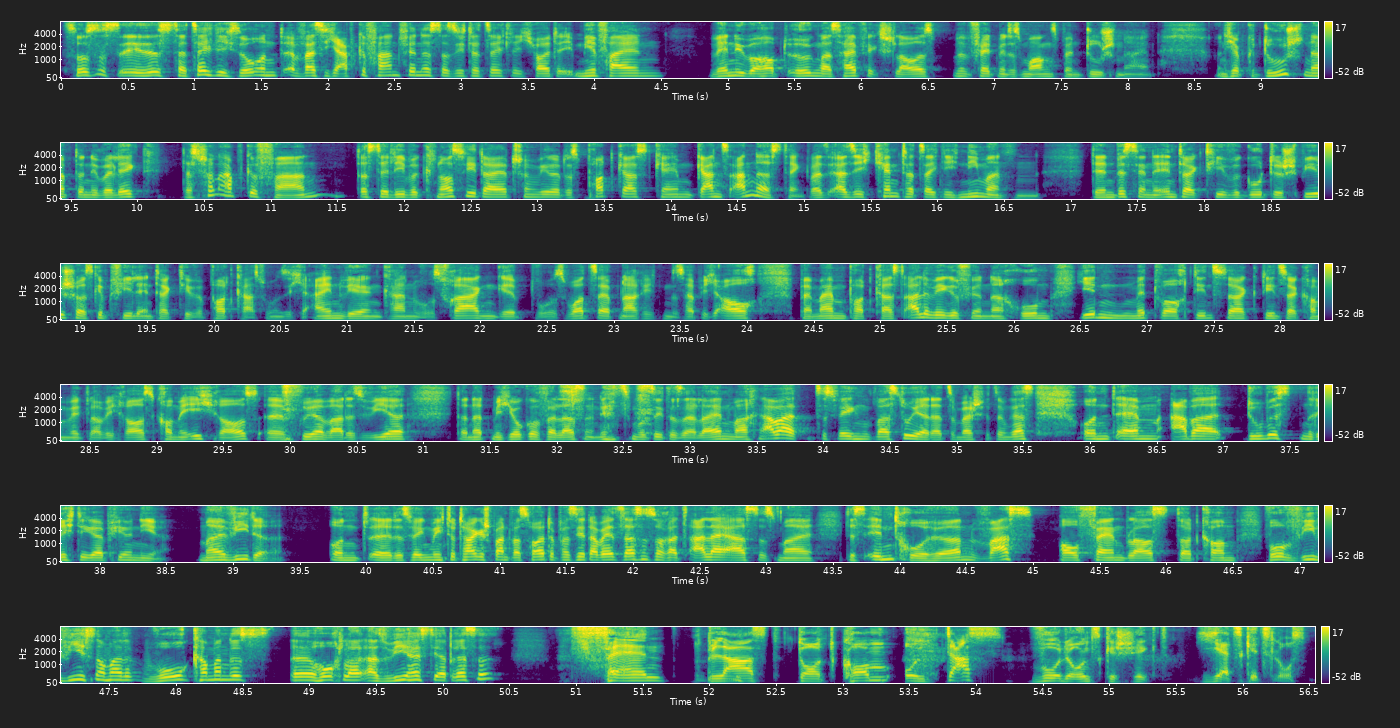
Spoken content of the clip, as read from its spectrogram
So ist es, ist tatsächlich so. Und äh, was ich abgefahren finde, ist, dass ich tatsächlich heute, mir fallen wenn überhaupt irgendwas halbwegs Schlaues, fällt mir das morgens beim Duschen ein. Und ich habe geduscht und habe dann überlegt, das ist schon abgefahren, dass der liebe Knossi da jetzt schon wieder das Podcast-Game ganz anders denkt. Also ich kenne tatsächlich niemanden, der ein bisschen eine interaktive, gute Spielshow, es gibt viele interaktive Podcasts, wo man sich einwählen kann, wo es Fragen gibt, wo es WhatsApp-Nachrichten, das habe ich auch bei meinem Podcast. Alle Wege führen nach Ruhm. Jeden Mittwoch, Dienstag, Dienstag kommen wir, glaube ich, raus, komme ich raus. Äh, früher war das wir, dann hat mich Joko verlassen und jetzt muss ich das allein machen. Aber deswegen warst du ja da zum Beispiel zum Gast. Und ähm, aber du bist ein richtiger Pionier. Mal wieder. Und äh, deswegen bin ich total gespannt, was heute passiert. Aber jetzt lass uns doch als allererstes mal das Intro hören, was auf fanblast.com, wo, wie, wie ist nochmal, wo kann man das äh, hochladen? Also wie heißt die Adresse? fanblast.com und das wurde uns geschickt. Jetzt geht's los.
